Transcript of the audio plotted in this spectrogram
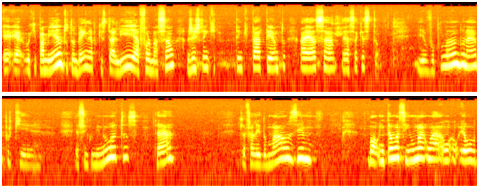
é, é, o equipamento também, né, porque está ali, a formação, a gente tem que, tem que estar atento a essa, essa questão. E eu vou pulando, né? Porque é cinco minutos, tá? Já falei do mouse. Bom, então, assim, uma, uma, eu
